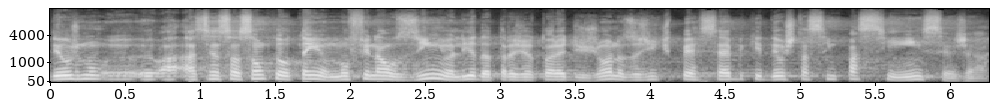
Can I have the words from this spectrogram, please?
Deus não, a sensação que eu tenho no finalzinho ali da trajetória de Jonas, a gente percebe que Deus está sem paciência já.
